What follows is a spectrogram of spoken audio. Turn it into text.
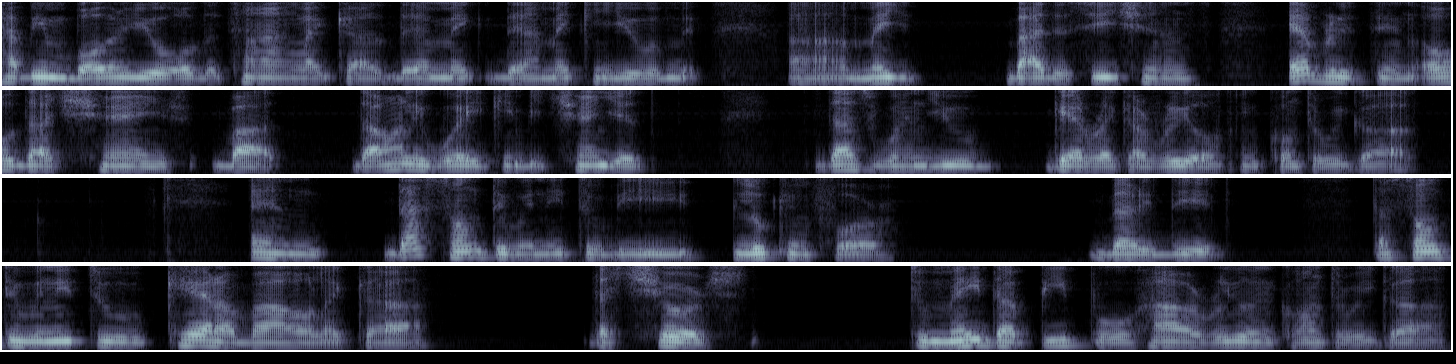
have been bothering you all the time like uh, they're make they're making you uh make bad decisions, everything, all that change. But the only way it can be changed, that's when you get like a real encounter with God. And that's something we need to be looking for very deep. That's something we need to care about, like uh, the church, to make the people have a real encounter with God.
